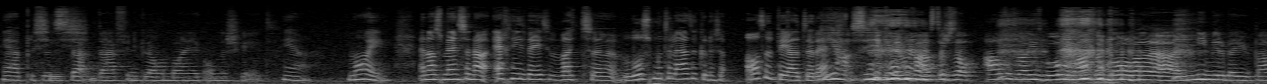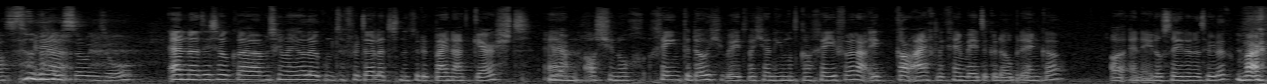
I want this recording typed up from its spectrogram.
ja precies. Dus dat, dat vind ik wel een belangrijk onderscheid. Ja, mooi. En als mensen nou echt niet weten wat ze los moeten laten, kunnen ze altijd bij jou terecht. Ja, zeker en vast. Er zal altijd wel iets boven water komen wat eh, niet meer bij je past. Ja. Dat is sowieso. En het is ook eh, misschien wel heel leuk om te vertellen. Het is natuurlijk bijna kerst. En Ja. als je nog geen cadeautje weet wat je aan iemand kan geven. Nou, ik kan eigenlijk geen beter cadeau bedenken. Oh, en edelstenen natuurlijk. Maar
